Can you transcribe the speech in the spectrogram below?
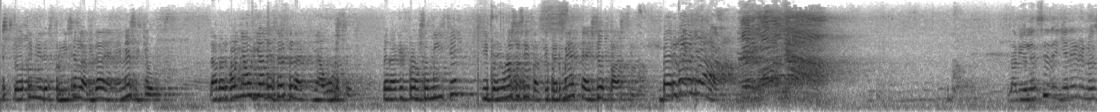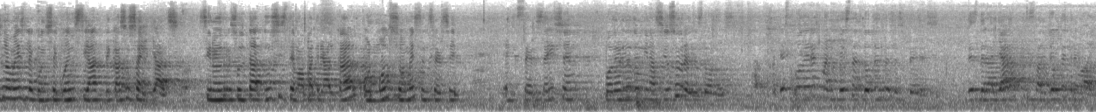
exploten i destrueixen la vida de nenes i joves. La vergonya hauria de ser per a qui abusen, per a qui consumeixen i per una societat que permet que això passi. Vergonya! La violència de gènere no és només la conseqüència de casos aïllats, sinó el resultat d'un sistema patriarcal on molts homes exerceixen poder de dominació sobre les dones. Aquest poder es manifesta en totes les esferes, des de la llar fins al lloc de treball,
